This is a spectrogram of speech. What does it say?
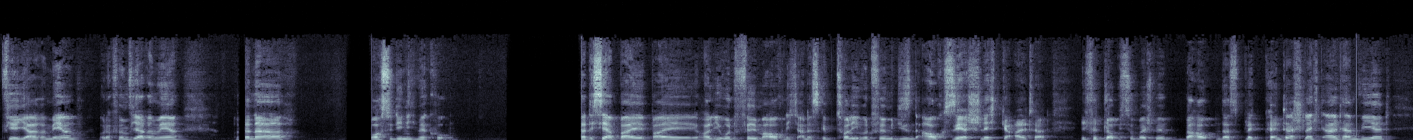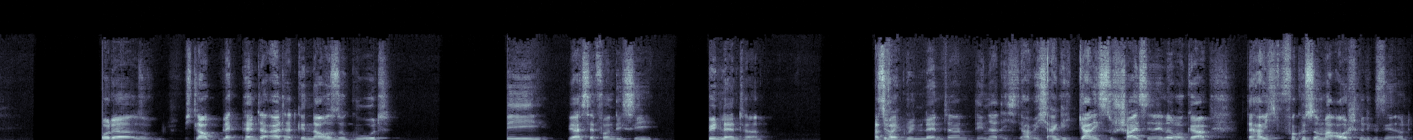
vier Jahre mehr oder fünf Jahre mehr. Und danach brauchst du die nicht mehr gucken. Das ist ja bei, bei Hollywood-Filmen auch nicht anders. Es gibt Hollywood-Filme, die sind auch sehr schlecht gealtert. Ich würde, glaube ich, zum Beispiel behaupten, dass Black Panther schlecht altern wird. Oder so, ich glaube, Black Panther altert genauso gut wie, wie heißt der von DC? Green Lantern. Also Ja. bei Green Lantern, den hatte ich, habe ich eigentlich gar nicht so scheiße in Erinnerung gehabt. Da habe ich vor kurzem noch mal Ausschnitte gesehen und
